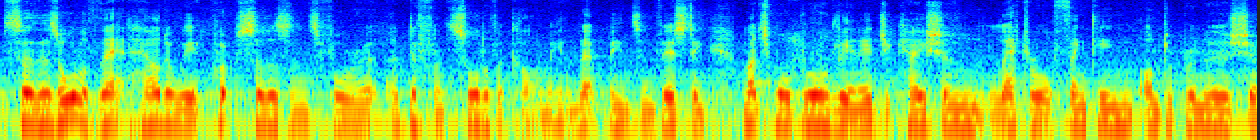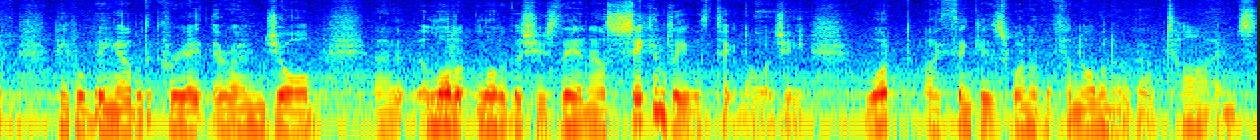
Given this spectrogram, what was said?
so there's all of that. How do we equip citizens for a, a, different sort of economy? And that means investing much more broadly in education, lateral thinking, entrepreneurship, people being able to create their own job. Uh, a lot of, lot of issues there. Now, secondly, with technology, what I think is one of the phenomena of our times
